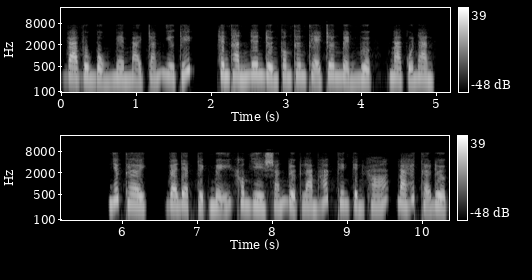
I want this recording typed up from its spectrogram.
và vùng bụng mềm mại trắng như tuyết, hình thành nên đường cong thân thể trơn mịn mượt mà của nàng. Nhất thời, vẻ đẹp tuyệt mỹ không gì sánh được làm Hoắc Thiên Kình khó mà hít thở được.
